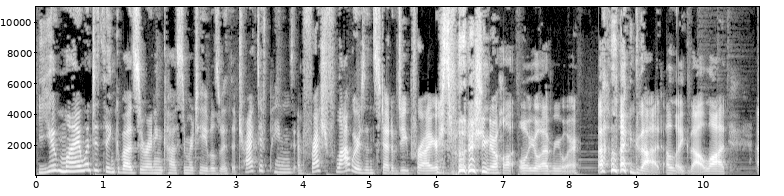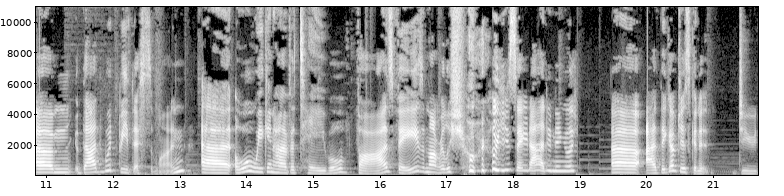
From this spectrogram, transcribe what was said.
You might want to think about surrounding customer tables with attractive paintings and fresh flowers instead of deep fryers splashing their hot oil everywhere. I like that. I like that a lot. Um, that would be this one. Uh, oh, we can have a table, vase, vase. I'm not really sure how you say that in English. Uh, I think I'm just gonna do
